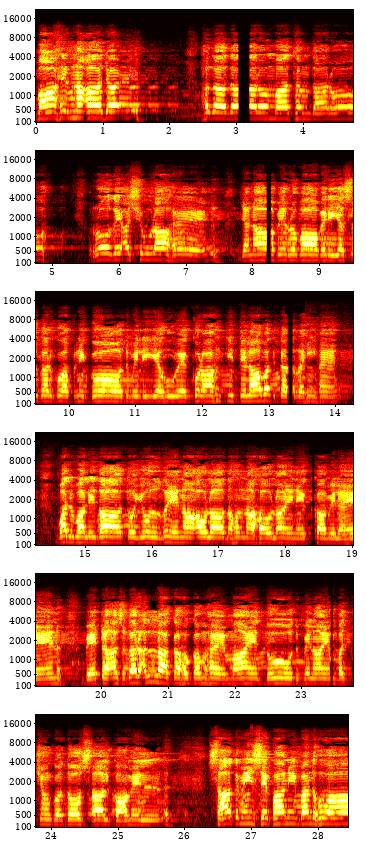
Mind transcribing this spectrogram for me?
باہر نہ آ جائے۔ ہزادارو ماتم دارو روز اشورا ہے۔ جناب رباب علی اصغر کو اپنی گود میں لیے ہوئے قرآن کی تلاوت کر رہی ہیں۔ والوالدات یرزین اولادہن حولین کاملین۔ بیٹا اصغر اللہ کا حکم ہے، مائیں دودھ پلائیں بچوں کو دو سال کامل۔ ساتویں سے پانی بند ہوا۔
